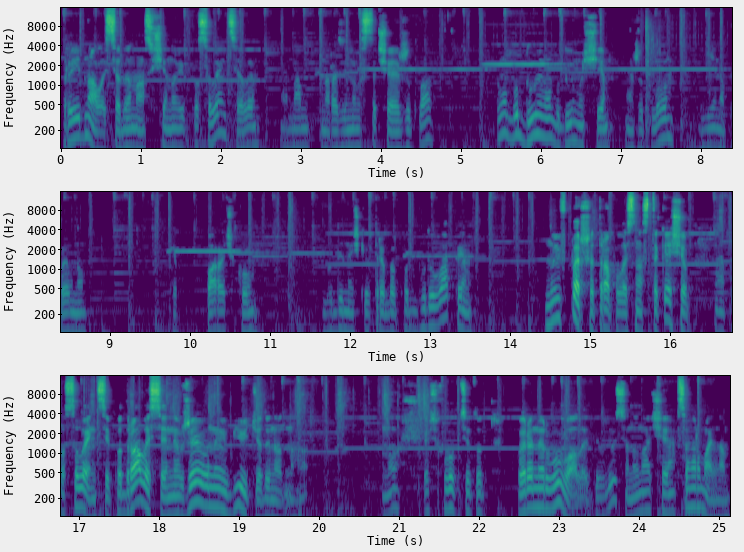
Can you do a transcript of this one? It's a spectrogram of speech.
Приєдналися до нас ще нові поселенці, але нам наразі не вистачає житла. Тому будуємо, будуємо ще житло і, напевно, парочку будиночків треба побудувати. Ну і вперше трапилось нас таке, щоб поселенці подралися, невже вони вб'ють один одного? Ну, щось хлопці тут перенервували, дивлюся, ну наче все нормально,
